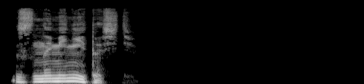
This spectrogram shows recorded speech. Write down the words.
Знаменитость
